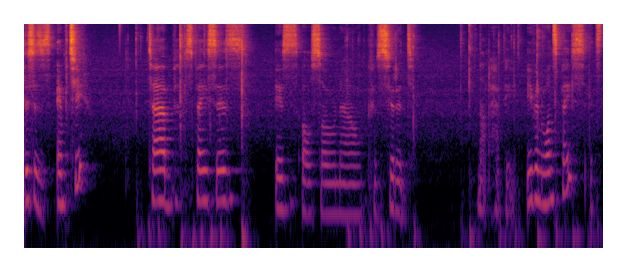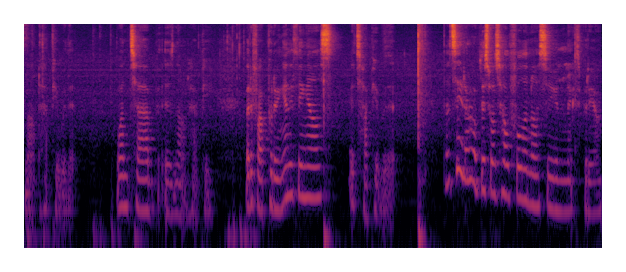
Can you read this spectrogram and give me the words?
this is empty. Tab spaces is also now considered not happy. Even one space it's not happy with it. One tab is not happy. But if I put in anything else, it's happy with it. That's it. I hope this was helpful and I'll see you in the next video.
